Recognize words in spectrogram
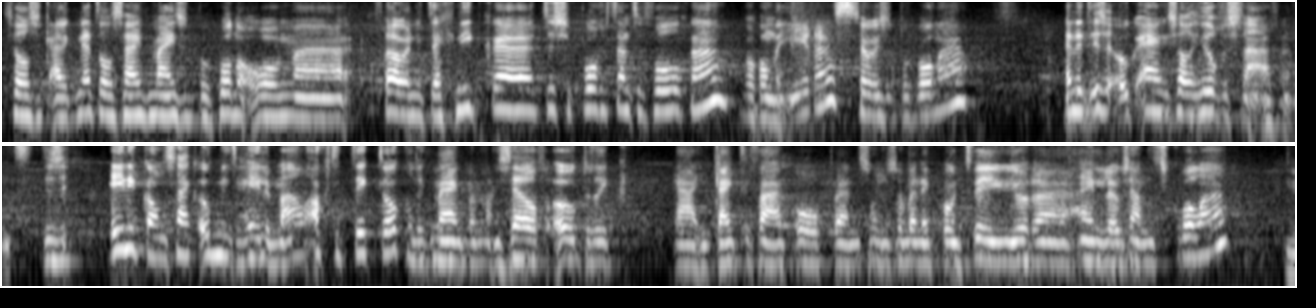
zoals ik eigenlijk net al zei, mij is het begonnen om eh, vrouwen in de techniek eh, te supporten en te volgen. Waaronder Iris, zo is het begonnen. En het is ook ergens wel heel verslavend. Dus aan de ene kant sta ik ook niet helemaal achter TikTok. Want ik merk bij mezelf ook dat ik, ja, je kijkt er vaak op. En soms ben ik gewoon twee uur eh, eindeloos aan het scrollen. Eh,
